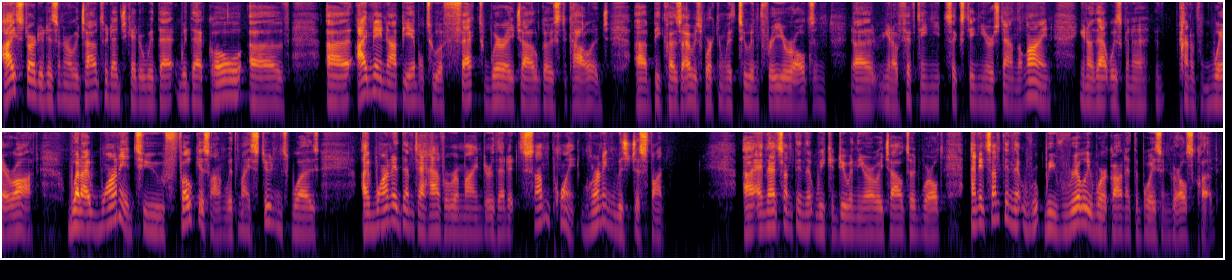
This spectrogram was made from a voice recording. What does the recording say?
I started as an early childhood educator with that with that goal of uh, I may not be able to affect where a child goes to college uh, because I was working with two and three year olds and uh, you know 15 16 years down the line you know that was going to kind of wear off. What I wanted to focus on with my students was I wanted them to have a reminder that at some point learning was just fun uh, and that's something that we could do in the early childhood world. And it's something that we really work on at the Boys and Girls Club.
